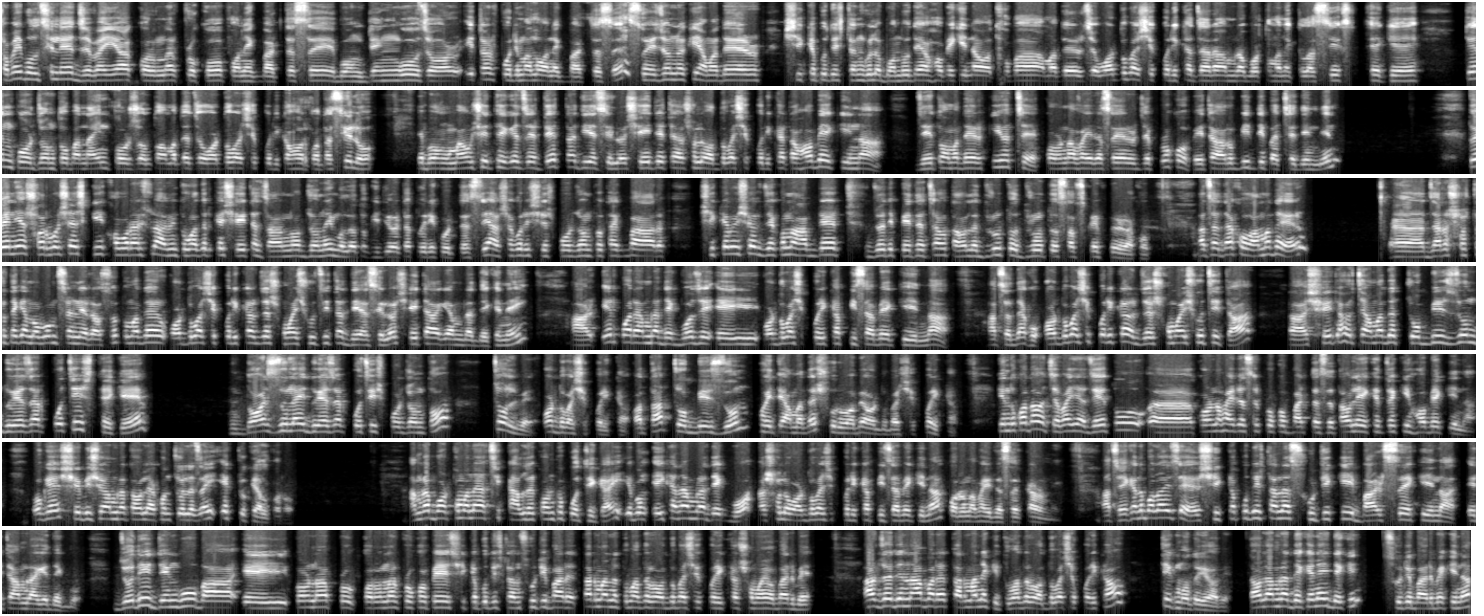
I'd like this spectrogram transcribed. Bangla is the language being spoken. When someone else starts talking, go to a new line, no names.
সবাই বলছিলে যে ভাইয়া করোনার প্রকোপ অনেক বাড়তেছে এবং ডেঙ্গু জ্বর, এটার পরিমাণও অনেক বাড়তেছে। সো এই জন্য কি আমাদের শিক্ষা প্রতিষ্ঠানগুলো বন্ধ দেওয়া হবে কিনা অথবা আমাদের যে অর্ধবার্ষিক পরীক্ষা যারা আমরা বর্তমানে ক্লাস সিক্স থেকে টেন পর্যন্ত বা নাইন পর্যন্ত আমাদের যে অর্ধবার্ষিক পরীক্ষা হওয়ার কথা ছিল এবং মাউসি থেকে যে ডেটটা দিয়েছিল, সেই ডেটে আসলে অর্ধবার্ষিক পরীক্ষাটা হবে কি না যেহেতু আমাদের কি হচ্ছে করোনা ভাইরাসের যে প্রকোপ, এটা আরও বৃদ্ধি পাচ্ছে দিন দিন। তো এ নিয়ে সর্বশেষ কি খবর আসলো? আমি তোমাদেরকে সেইটা জানানোর জন্যই মূলত ভিডিওটা তৈরি করতেছি। আশা করি শেষ পর্যন্ত থাকবা। আর শিক্ষা বিষয়ক যে কোনো আপডেট যদি পেতে চাও, তাহলে দ্রুত দ্রুত সাবস্ক্রাইব করে রাখো। আচ্ছা দেখো, আমাদের যারা ষষ্ঠ থেকে নবম শ্রেণির আছো, তোমাদের অর্ধবার্ষিক পরীক্ষার যে সময়সূচিটা দেয়া ছিল সেটা আগে আমরা দেখে নেই। আর এরপরে আমরা দেখব যে এই অর্ধবার্ষিক পরীক্ষা পিছাবে কি না। আচ্ছা দেখো, অর্ধবার্ষিক পরীক্ষার যে সময়সূচিটা সেটা হচ্ছে আমাদের চব্বিশ জুন দুই হাজার পঁচিশ থেকে দশ জুলাই দুই হাজার পঁচিশ পর্যন্ত চলবে অর্ধবার্ষিক পরীক্ষা। অর্থাৎ চব্বিশ জুন হইতে আমাদের শুরু হবে অর্ধবার্ষিক পরীক্ষা। কিন্তু কথা হচ্ছে, ভাইয়া, যেহেতু করোনা ভাইরাসের প্রকোপ বাড়তেছে, তাহলে এক্ষেত্রে কি হবে কি না ওকে, সে বিষয়ে আমরা তাহলে এখন চলে যাই। একটু খেয়াল করো। আমরা বর্তমানে আছি কালের কণ্ঠ পত্রিকায় এবং এইখানে আমরা দেখব আসলে অর্ধবার্ষিক পরীক্ষা পিছাবে কিনা করোনা ভাইরাসের কারণে। আচ্ছা এখানে বলা হয়েছে শিক্ষা প্রতিষ্ঠানের ছুটি কি বাড়ছে কি না এটা আমরা আগে দেখব। যদি ডেঙ্গু বা এই করোনা করোনার প্রকোপে শিক্ষা প্রতিষ্ঠান ছুটি বাড়ে, তার মানে তোমাদের অর্ধবার্ষিক পরীক্ষার সময়ও বাড়বে। আর যদি না বাড়ে, তার মানে কি তোমাদের অর্ধবার্ষিক পরীক্ষাও ঠিক মতোই হবে। তাহলে আমরা দেখে নেই, দেখি ছুটি বাড়বে কিনা।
